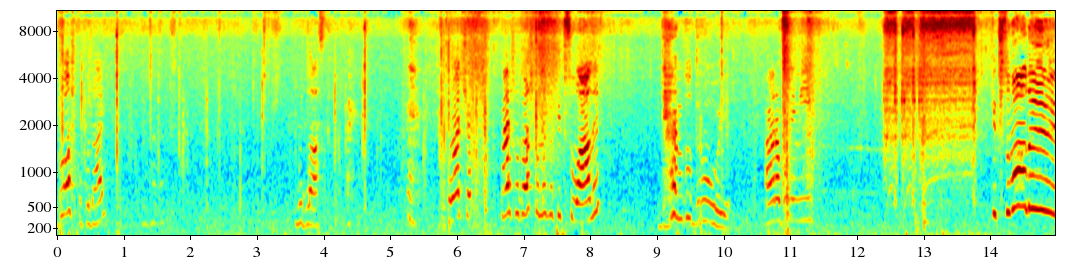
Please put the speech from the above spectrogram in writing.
Дошку подай. Будь ласка. Коротше, першу дошку ми зафіксували. Йдемо до другої. Ара будемо її. Фіксували!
